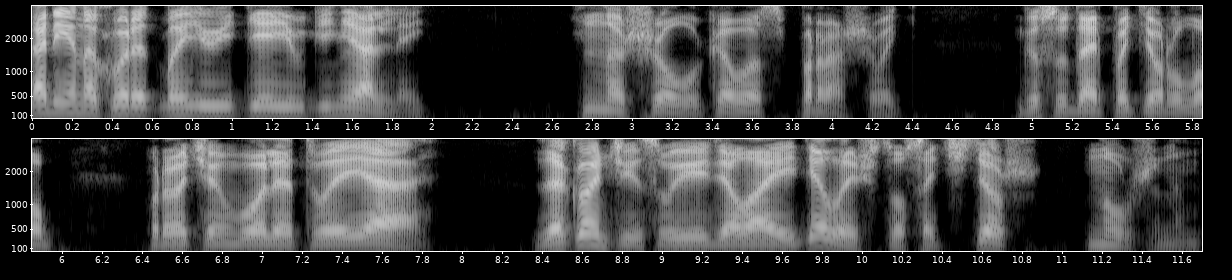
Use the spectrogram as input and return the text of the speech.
Они находят мою идею гениальной. Нашел у кого спрашивать. Государь потер лоб. Впрочем, воля твоя. Закончи свои дела и делай, что сочтешь нужным.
